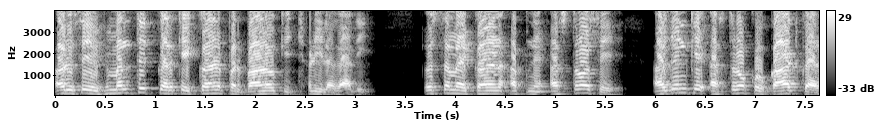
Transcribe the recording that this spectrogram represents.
और उसे हिमंत्रित करके कर्ण पर बाणों की छड़ी लगा दी। उस समय कर्ण अपने अस्त्रों से अर्जुन के अस्त्रों को काटकर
